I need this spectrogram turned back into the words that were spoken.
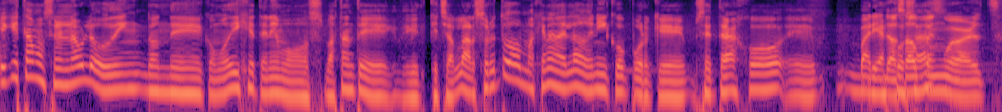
Y aquí estamos en el uploading, donde, como dije, tenemos bastante que charlar. Sobre todo, más que nada, del lado de Nico, porque se trajo eh, varias Los cosas. Open Worlds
